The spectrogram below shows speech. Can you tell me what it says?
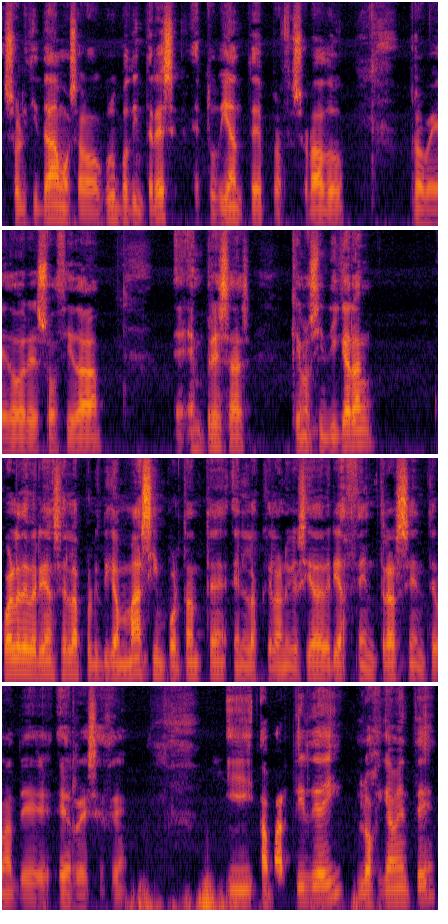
solicitábamos a los grupos de interés, estudiantes, profesorado, proveedores, sociedad, eh, empresas, que nos indicaran cuáles deberían ser las políticas más importantes en las que la universidad debería centrarse en temas de RSC. Y a partir de ahí, lógicamente,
